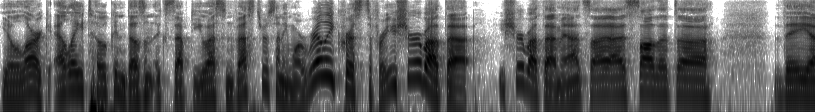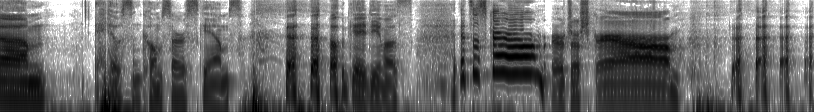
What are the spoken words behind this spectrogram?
Yo, Lark, LA Token doesn't accept U.S. investors anymore. Really, Christopher? You sure about that? You sure about that, man? I, I saw that uh, they um, EOS and Comstar scams. okay, Demos, it's a scam. It's a scam.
